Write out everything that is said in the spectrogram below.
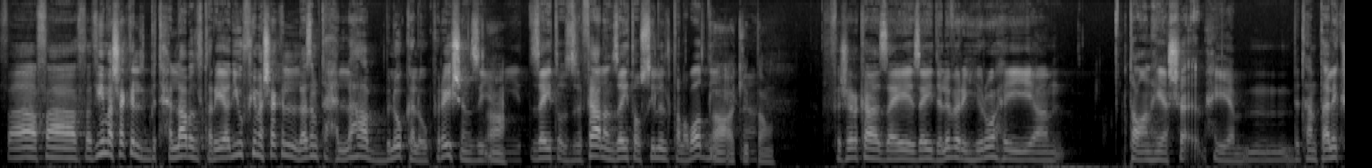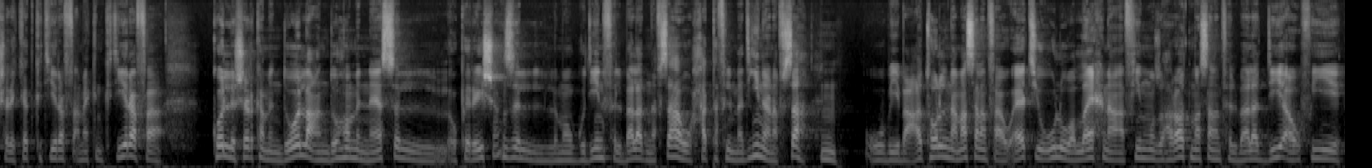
ف ف ففي مشاكل بتحلها بالطريقة دي وفي مشاكل لازم تحلها ب local operations يعني زي توز- فعلا زي توصيل الطلبات دي. آه أكيد طبعا. في شركة زي زي Delivery Hero هي طبعا هي ش... هي بتمتلك شركات كتيرة في أماكن كتيرة فكل شركة من دول عندهم الناس ال operations اللي موجودين في البلد نفسها وحتى في المدينة نفسها. مم. وبيبعتوا لنا مثلا في أوقات يقولوا والله إحنا في مظاهرات مثلا في البلد دي أو في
